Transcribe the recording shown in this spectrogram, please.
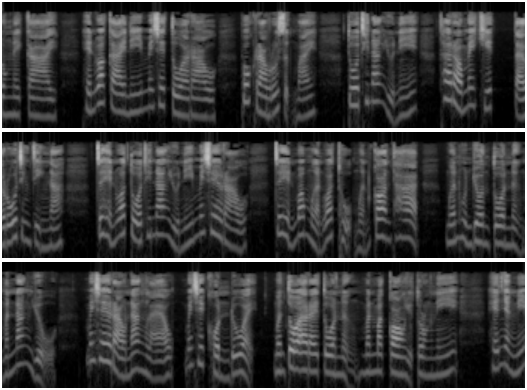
ลงในกาย เห็นว่ากายนี้ไม่ใช่ตัวเรา พวกเรารู้สึกไหม ตัวที่นั่งอยู่นี้ ถ้าเราไม่คิด แต่รู้จริง ๆ นะ จะเห็นว่าตัวที่นั่งอยู่นี้ไม่ใช่เรา จะเห็นว่าเหมือนวัตถุเหมือนก้อนธาตุ เหมือนหุ่นยนต์ตัวหนึ่งมันนั่งอยู่ ไม่ใช่เรานั่งแล้ว ไม่ใช่คนด้วย เหมือนตัวอะไรตัวหนึ่ง มันมากองอยู่ตรงนี้ เห็นอย่างนี้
